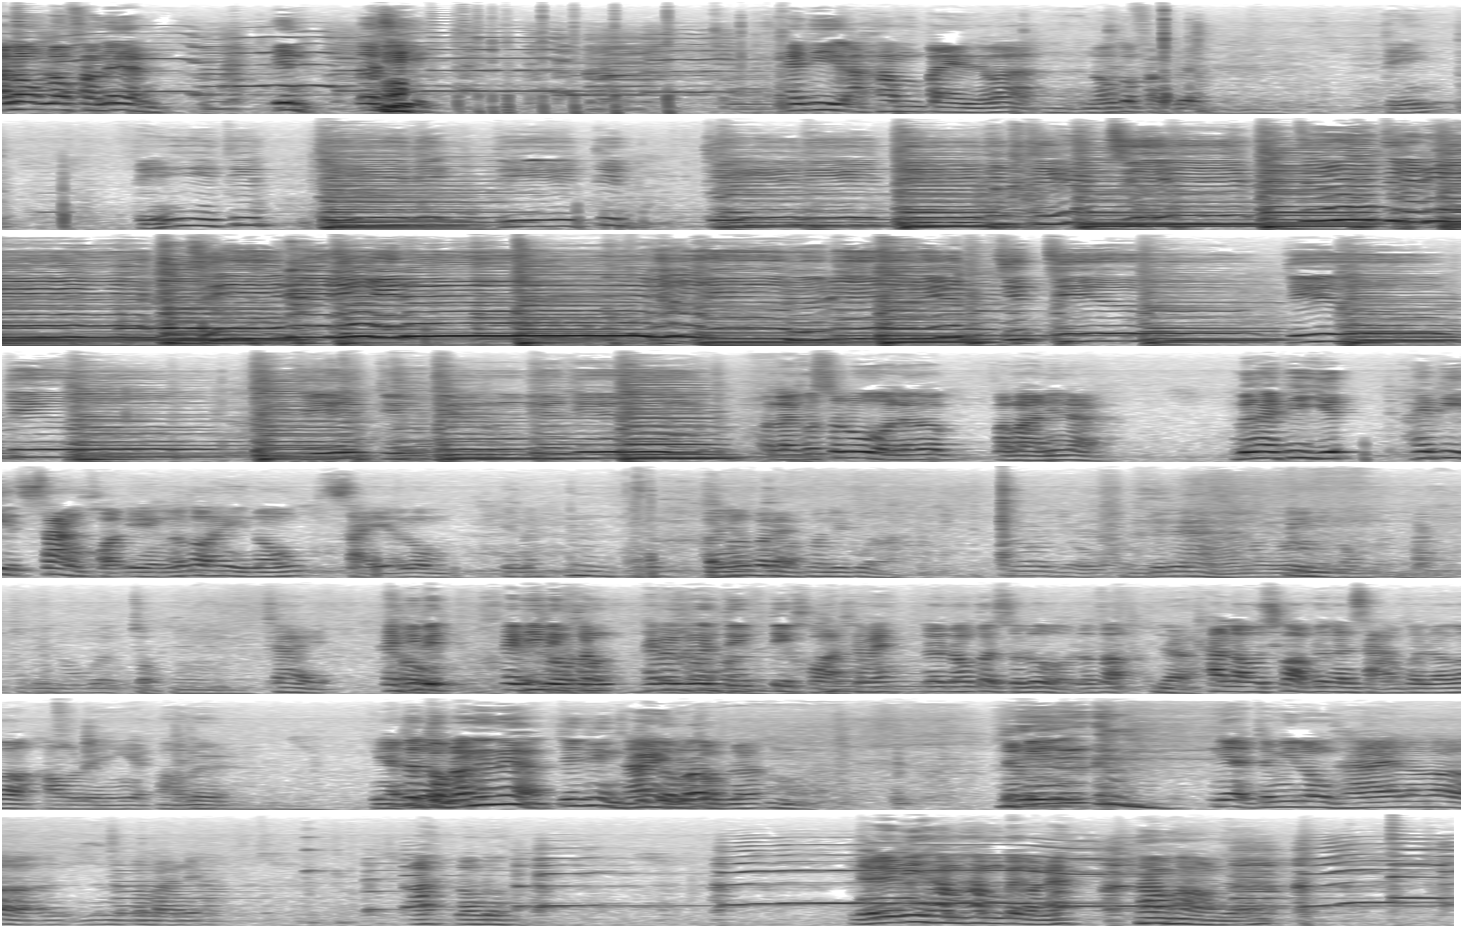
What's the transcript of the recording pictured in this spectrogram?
อะลองลองฟังด้วยกันพินเออสิให้พี่ฮัมไปแต่ว่า น้องก็ฟังด้วยตีตีตีตีตีตีตีตีตีตีตีตีตีอะไรก็สโลว์อะไรก็ประมาณนี้นะเพื่อให้พี่ยึด ให้พี่สร้างคอร์ดเองแล้วก็ให้น้องใส่อารมณ์เห็นไหมอืมเอาอย่างนี้ก็ได้ มันดีกว่าก็เดี๋ยวผมจะได้หามาอืมลงจะได้รู้ว่าจบยังไง ใช่ ให้พี่เป็นให้พี่เป็นคนให้พี่เป็นตีตีคอร์ดใช่ไหมแล้วน้องก็โซโล่แล้วก็อย่า ถ้าเราชอบด้วยกันสามคนแล้วก็เอาเลยอย่างเงี้ยเอาเลยเนี่ย จะจบแล้วเนี่ยเนี่ยจริงๆใช่จะจจะบแล้วจบแล้วจะมี เนี่ยจะมีลงท้ายแล้วก็ประมาณเนี้ยอะลองดู เดี๋ยวให้พี่ทำทำไปก่อนนะห้ามห่างเลยตีดีตีประ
